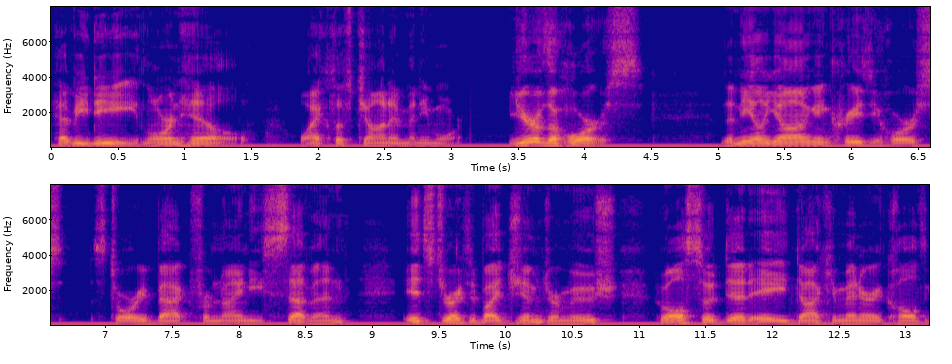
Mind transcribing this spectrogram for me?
Heavy D, Lauryn Hill, Wyclef Jean, and many more. Year of the Horse, the Neil Young and Crazy Horse story back from 97. It's directed by Jim Jarmusch, who also did a documentary called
